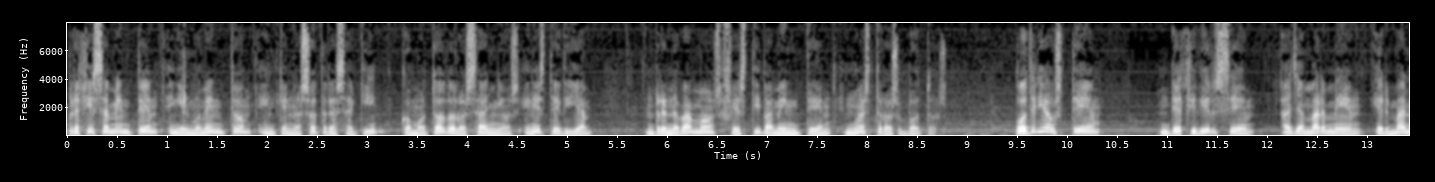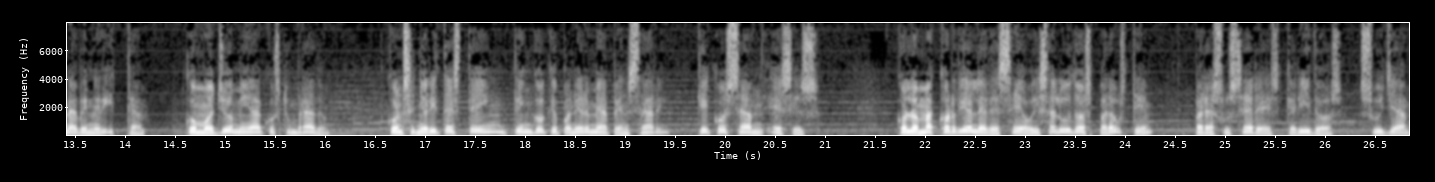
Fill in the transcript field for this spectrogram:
precisamente en el momento en que nosotras aquí, como todos los años en este día, renovamos festivamente nuestros votos. ¿Podría usted decidirse a llamarme hermana Benedicta, como yo me he acostumbrado? Con señorita Stein tengo que ponerme a pensar qué cosa es eso. Con los más cordiales deseos y saludos para usted, para sus seres queridos, suya,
